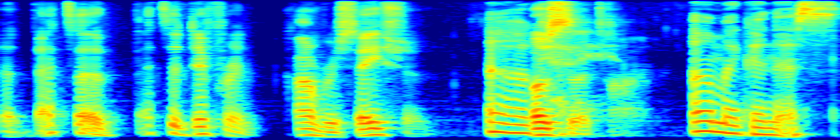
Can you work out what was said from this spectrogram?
that, that's a that's a different conversation Okay. most of the time. Oh my goodness.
